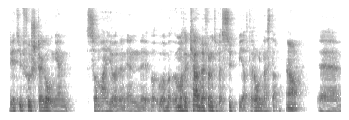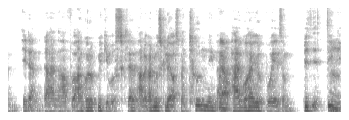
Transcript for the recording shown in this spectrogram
det är typ första gången som han gör en, en om man ska kalla det för en typ av superhjälteroll nästan. Ja. Eh, I den. Där han, han, får, han går upp mycket muskler. Han har varit muskulös men tunn innan. Ja. Här går han ju upp och är liksom bitig. Mm.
